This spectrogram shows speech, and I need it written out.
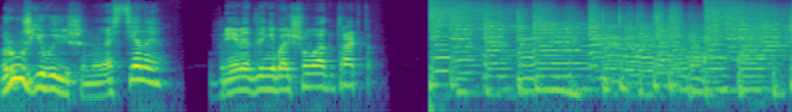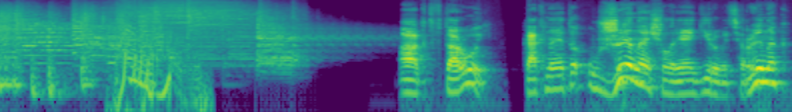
ружья вывешены на стены, время для небольшого антракта. Акт второй. Как на это уже начал реагировать рынок,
